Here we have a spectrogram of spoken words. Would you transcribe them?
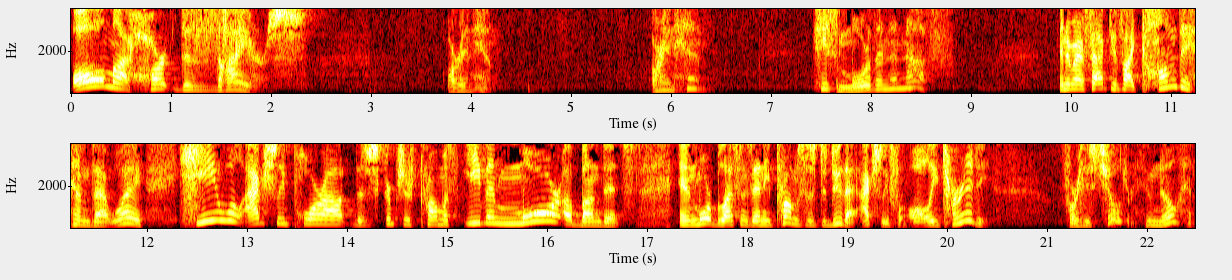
all my heart desires are in Him. Are in Him. He's more than enough. And a matter of fact, if I come to him that way, he will actually pour out the scriptures promise even more abundance and more blessings. And he promises to do that actually for all eternity for his children who know him.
